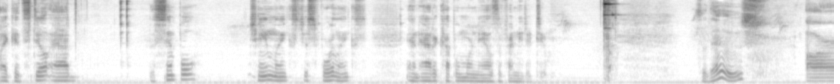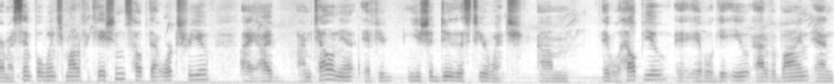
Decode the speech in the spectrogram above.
I could still add the simple chain links, just four links, and add a couple more nails if I needed to. So those are my simple winch modifications. Hope that works for you. I, I am telling you, if you you should do this to your winch. Um, it will help you. It, it will get you out of a bind, and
